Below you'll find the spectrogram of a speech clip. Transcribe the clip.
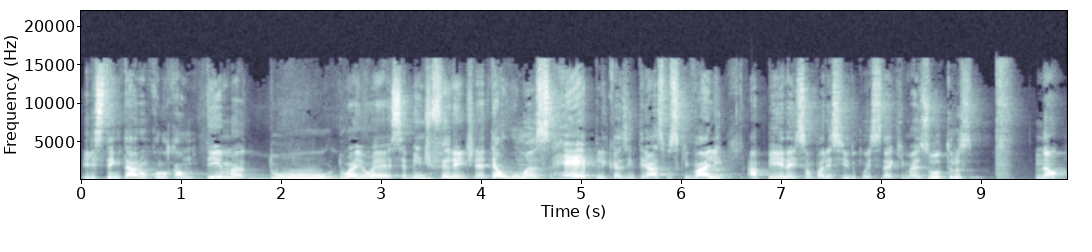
Eles tentaram colocar um tema do, do iOS. É bem diferente, né? Tem algumas réplicas, entre aspas, que vale a pena e são parecidos com esse daqui, mas outros, não.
